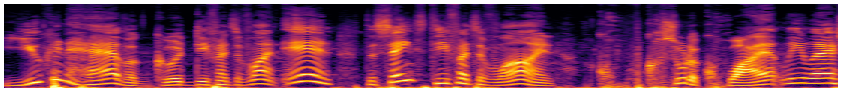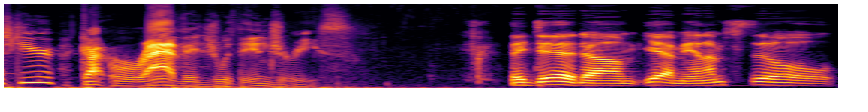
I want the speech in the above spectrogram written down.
you can have a good defensive line. And the Saints' defensive line, qu- sort of quietly last year, got ravaged with injuries. They did. Um, yeah, man. I'm still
